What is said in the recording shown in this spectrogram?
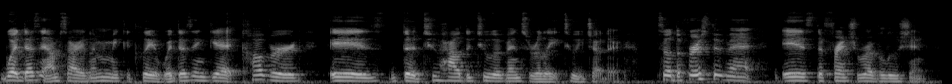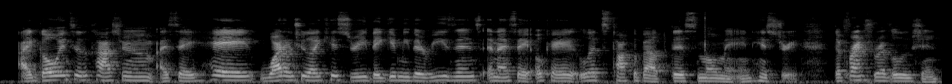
what doesn't I'm sorry, let me make it clear. What doesn't get covered is the two how the two events relate to each other. So the first event is the French Revolution. I go into the classroom, I say, "Hey, why don't you like history?" They give me their reasons and I say, "Okay, let's talk about this moment in history. The French Revolution.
